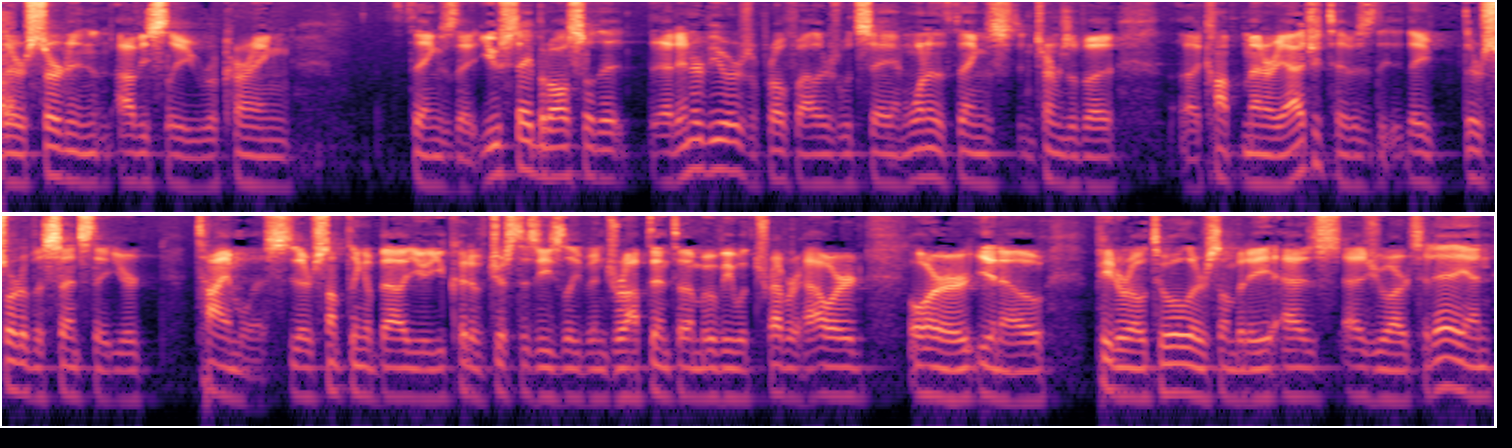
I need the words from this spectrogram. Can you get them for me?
There are certain, obviously, recurring things that you say, but also that, that interviewers or profilers would say. And one of the things, in terms of a, a complimentary adjective, is that they there's sort of a sense that you're timeless. There's something about you. You could have just as easily been dropped into a movie with Trevor Howard or you know Peter O'Toole or somebody as as you are today. And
